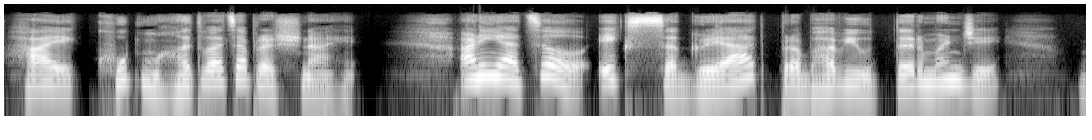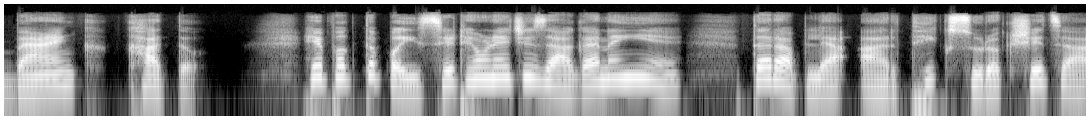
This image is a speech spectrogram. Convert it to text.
हा एक खूप महत्त्वाचा प्रश्न आहे. आणि याचं एक सगळ्यात प्रभावी उत्तर म्हणजे बँक खातं. हे फक्त पैसे ठेवण्याची जागा नाहीये तर आपल्या आर्थिक सुरक्षेचा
